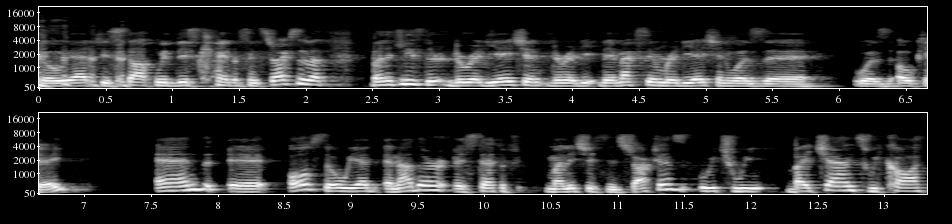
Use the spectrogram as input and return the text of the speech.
so we had to stop with this kind of instructions, but but at least the, the radiation, the, radi- the maximum radiation was uh, was okay. And uh, also we had another uh, set of malicious instructions, which we by chance we caught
